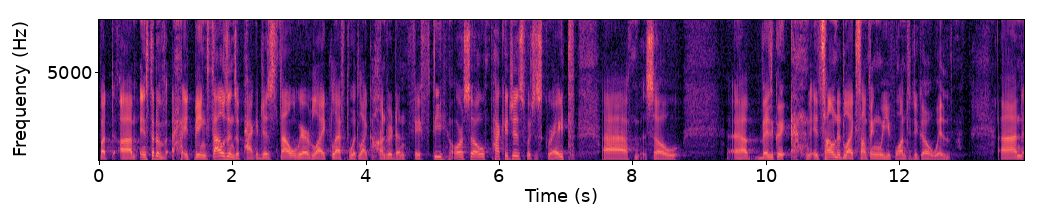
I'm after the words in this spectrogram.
But um, instead of it being thousands of packages, now we're like left with like 150 or so packages, which is great. Uh, so uh, basically, it sounded like something we wanted to go with. And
